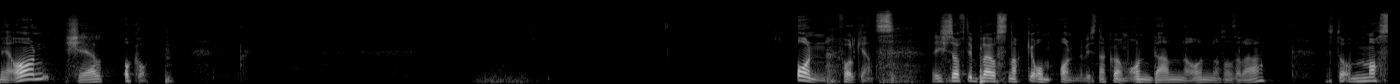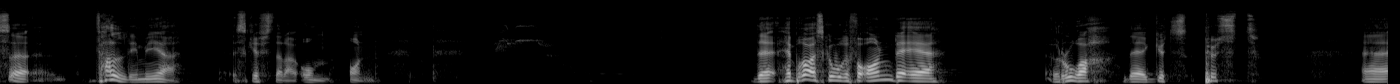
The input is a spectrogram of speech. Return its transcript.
Med ånd, sjel og kropp. Ånd, folkens. Det er ikke så ofte vi pleier å snakke om ånd. Vi snakker om ånd og ånd og sånn det. Det står masse, veldig mye skriftsteder om ånd. Det hebraiske ordet for ånd, det er Roah, det er Guds pust. Eh,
